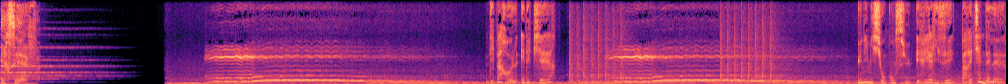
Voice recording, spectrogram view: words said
RCF. Des paroles et des pierres. Une émission conçue et réalisée par Étienne Deller.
